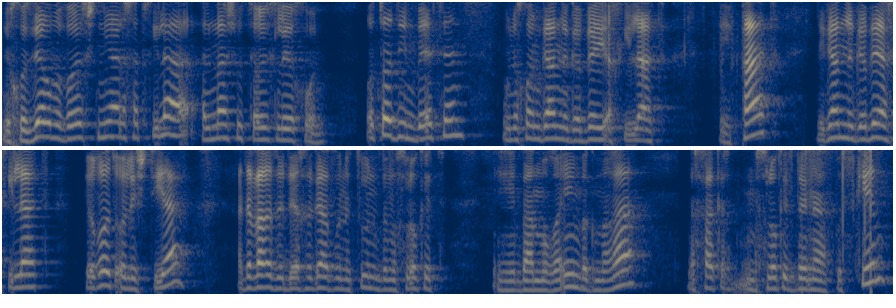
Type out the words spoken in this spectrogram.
וחוזר ומברך שנייה לכתחילה על מה שהוא צריך לאכול. אותו דין בעצם הוא נכון גם לגבי אכילת אה, פת וגם לגבי אכילת פירות או לשתייה. הדבר הזה דרך אגב הוא נתון במחלוקת באמוראים, בגמרא, ואחר כך במחלוקת בין הפוסקים,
